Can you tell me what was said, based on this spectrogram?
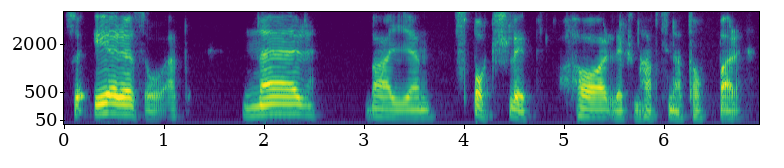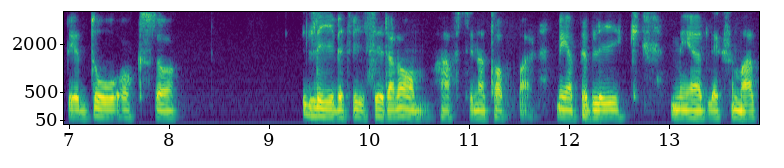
så är det så att när Bayern sportsligt har liksom haft sina toppar. Det är då också livet vid sidan om haft sina toppar med publik, med liksom allt.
